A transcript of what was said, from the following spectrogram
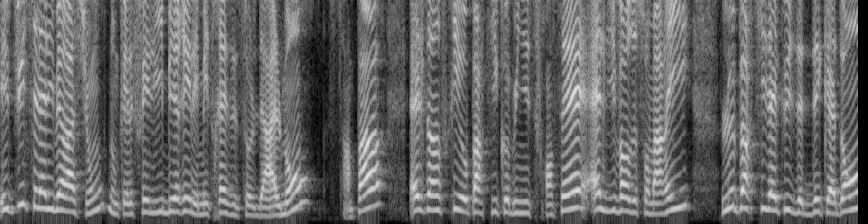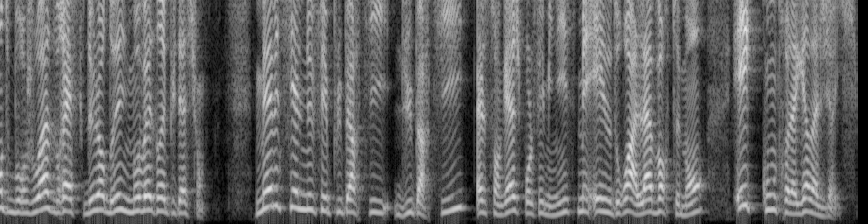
Et puis c'est la libération, donc elle fait libérer les maîtresses des soldats allemands, sympa. Elle s'inscrit au Parti communiste français, elle divorce de son mari, le parti l'accuse d'être décadente, bourgeoise, bref, de leur donner une mauvaise réputation. Même si elle ne fait plus partie du parti, elle s'engage pour le féminisme et le droit à l'avortement et contre la guerre d'Algérie.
